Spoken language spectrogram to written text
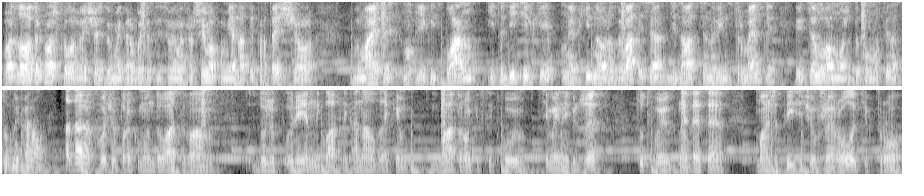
Важливо також, коли ви щось думаєте робити зі своїми грошима, пам'ятати про те, що ви маєте якийсь план, і тоді тільки необхідно розвиватися, дізнаватися нові інструменти, і в цьому вам може допомогти наступний канал. А зараз хочу порекомендувати вам дуже приємний класний канал, за яким багато років слідкую. Сімейний бюджет. Тут ви знайдете майже тисячу вже роликів про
